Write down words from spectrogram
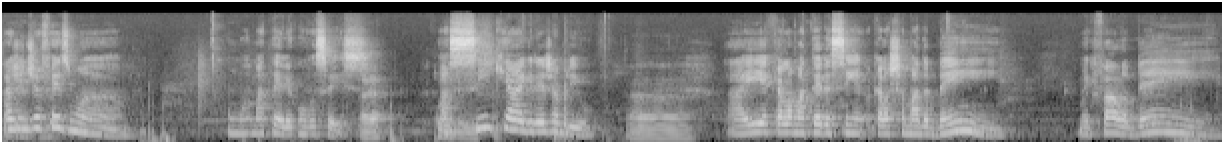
A gente já fez uma, uma matéria com vocês. É? assim que a igreja abriu. Ah, Aí aquela matéria assim, aquela chamada bem. Como é que fala? Bem.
